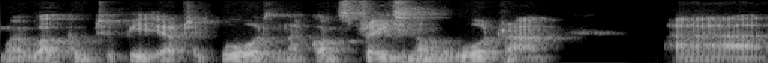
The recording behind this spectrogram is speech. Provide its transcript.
well, welcome to pediatric ward, and I've gone straight in on the ward round uh,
